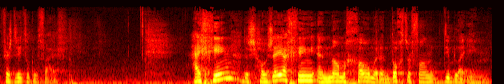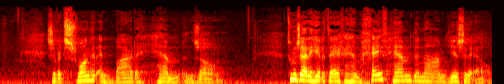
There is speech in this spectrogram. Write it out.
Vers 3 tot en met 5. Hij ging, dus Hosea ging en nam Gomer, een dochter van Diblaim. Ze werd zwanger en baarde hem een zoon. Toen zei de Heer tegen hem: Geef hem de naam Jezreel.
